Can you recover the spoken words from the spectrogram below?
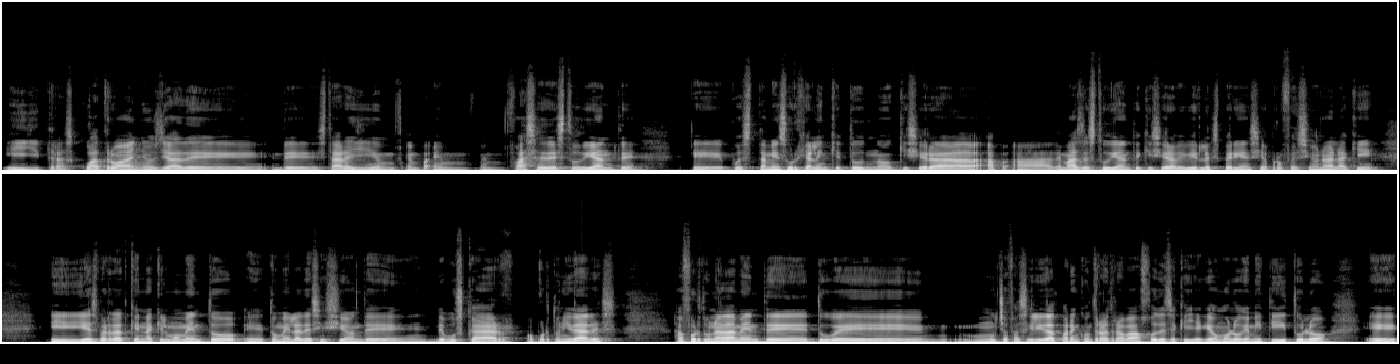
Y tras cuatro años ya de, de estar allí en, fase de estudiante, eh, pues también surgía la inquietud, ¿no? Quisiera, además de estudiante, quisiera vivir la experiencia profesional aquí y es verdad que en aquel momento eh, tomé la decisión de, buscar oportunidades. Afortunadamente tuve mucha facilidad para encontrar trabajo. Desde que llegué homologué mi título, eh,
